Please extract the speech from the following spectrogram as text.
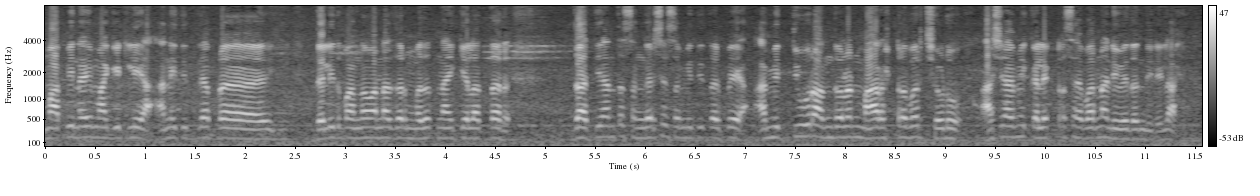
माफी नाही मागितली आणि तिथल्या प्र दलित बांधवांना जर मदत नाही केला तर जातीयांत संघर्ष समितीतर्फे आम्ही तीव्र आंदोलन महाराष्ट्रभर छेडू असे आम्ही कलेक्टर साहेबांना निवेदन दिलेलं आहे.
